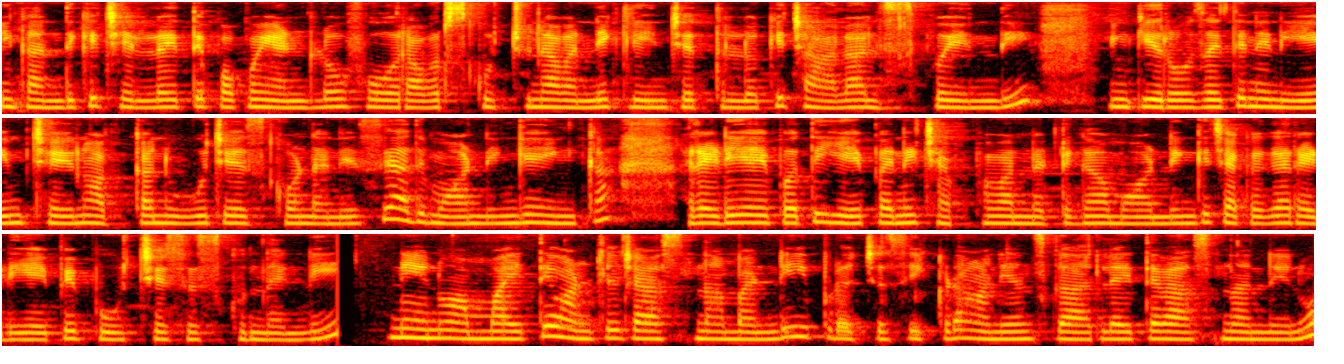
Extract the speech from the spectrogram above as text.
ఇంక అందుకే చెల్లి అయితే పాపం ఎండ్లో ఫోర్ అవర్స్ కూర్చుని అవన్నీ క్లీన్ చేతుల్లోకి చాలా అలసిపోయింది. ఇంక ఈ రోజైతే నేను ఏం చేయను అక్క నువ్వు చేసుకోండి అనేసి అది మార్నింగే ఇంకా రెడీ అయిపోతే ఏ పని చెప్పమన్నట్టుగా మార్నింగే చక్కగా రెడీ అయిపోయి పూజ చేసేసుకుందండి. నేను అమ్మ అయితే వంటలు చేస్తున్నామండి. ఇప్పుడు వచ్చేసి ఇక్కడ ఆనియన్స్ గారెలు అయితే వేస్తున్నాను నేను.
